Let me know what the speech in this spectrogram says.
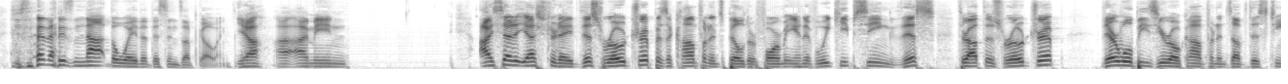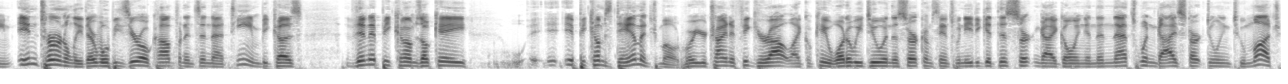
is that that is not the way that this ends up going. Yeah. I mean, I said it yesterday. This road trip is a confidence builder for me. And if we keep seeing this throughout this road trip, there will be zero confidence of this team. Internally, there will be zero confidence in that team because then it becomes okay it becomes damage mode where you're trying to figure out like okay what do we do in the circumstance? We need to get this certain guy going. And then that's when guys start doing too much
